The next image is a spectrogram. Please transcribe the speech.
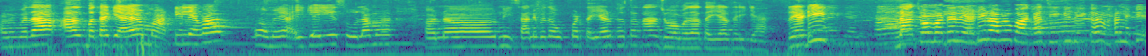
અમે બધા આ બધા ગયા માટી લેવા અમે આવી ગયા સોલામાં અને નિશાની બધા ઉપર તૈયાર થતા હતા જો બધા તૈયાર થઈ ગયા. રેડી નાચવા માટે રેડી ને આપણું બાકા ચીકી નહીં કરવાની?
